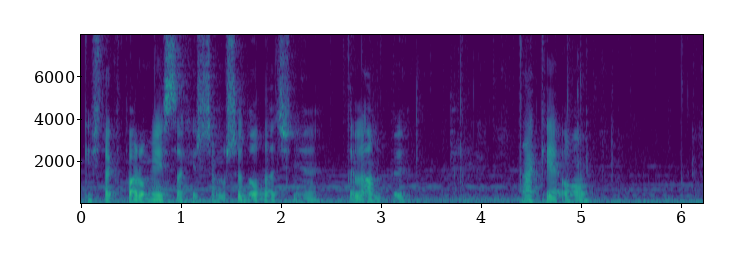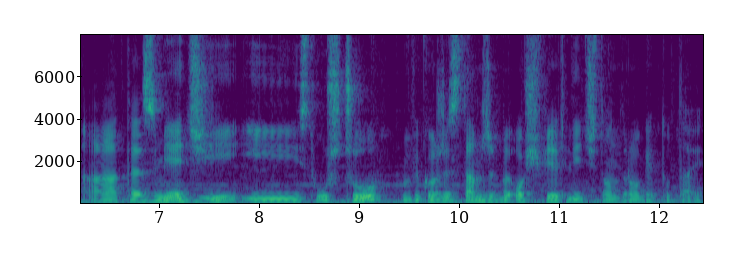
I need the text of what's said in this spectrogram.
Jakieś tak w paru miejscach jeszcze muszę dodać, nie? Te lampy. Takie, o. A te z miedzi i z tłuszczu wykorzystam, żeby oświetlić tą drogę tutaj.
